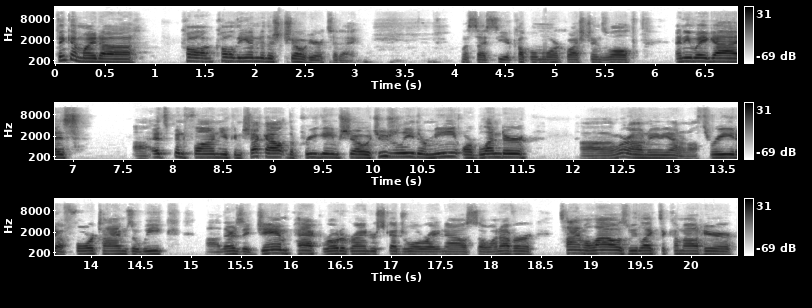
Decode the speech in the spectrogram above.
think I might uh call call the end of the show here today. Unless I see a couple more questions. Well, anyway, guys, uh, it's been fun. You can check out the pregame show. It's usually either me or Blender. Uh, we're on maybe I don't know three to four times a week. Uh, there's a jam-packed RotoGrinder schedule right now, so whenever time allows, we like to come out here,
